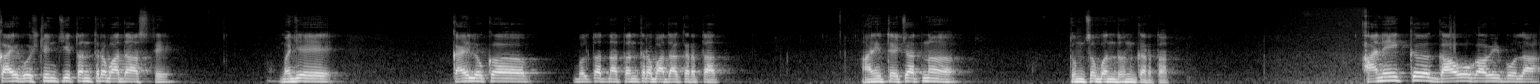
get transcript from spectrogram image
काही गोष्टींची तंत्रबाधा असते. म्हणजे काही लोक बोलतात ना तंत्रबाधा करतात आणि त्याच्यातनं तुमचं बंधन करतात. अनेक गावोगावी बोला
